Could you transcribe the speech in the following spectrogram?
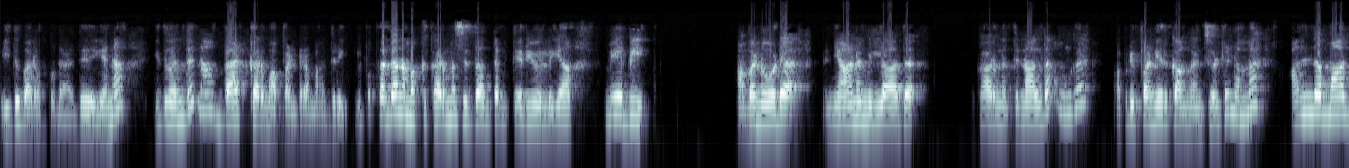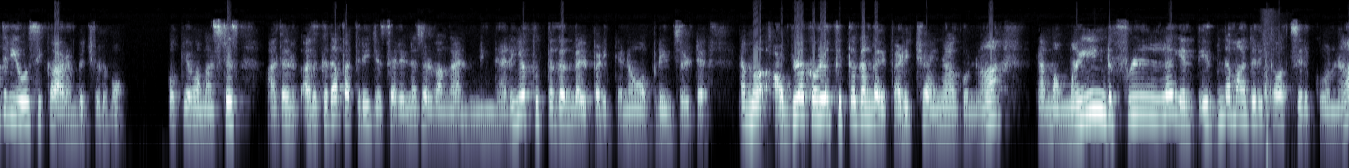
இது வரக்கூடாது. ஏன்னா இது வந்து நான் பேட் கர்மா பண்ற மாதிரி. இப்ப கதான் நமக்கு கர்ம சித்தாந்தம் தெரியும் இல்லையா? மேபி அவனோட ஞானம் இல்லாத காரணத்தினால்தான் அவங்க அப்படி பண்ணிருக்காங்கன்னு சொல்லிட்டு நம்ம அந்த மாதிரி யோசிக்க ஆரம்பிச்சுடுவோம். ஓகேவா மாஸ்டர்ஸ் அத அதுக்குதான் பத்ரிஜி சார் என்ன சொல்லுவாங்க நீ நிறைய புத்தகங்கள் படிக்கணும் அப்படின்னு சொல்லிட்டு. நம்ம அவ்வளவுக்கு அவ்வளவு புத்தகங்கள் படிச்சா என்ன ஆகும்னா நம்ம மைண்ட் ஃபுல்லா எந்த மாதிரி தாட்ஸ் இருக்கும்னா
